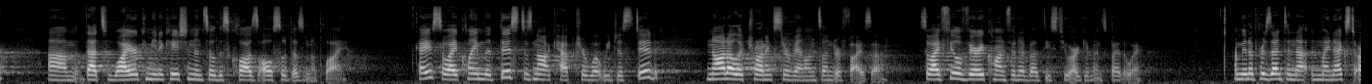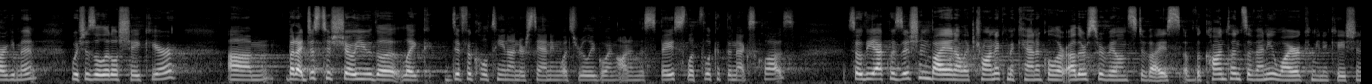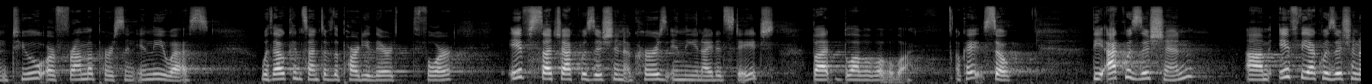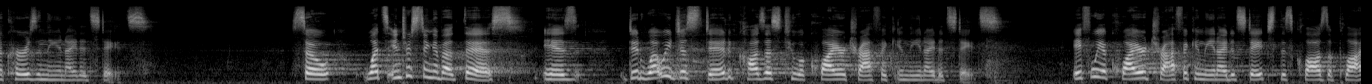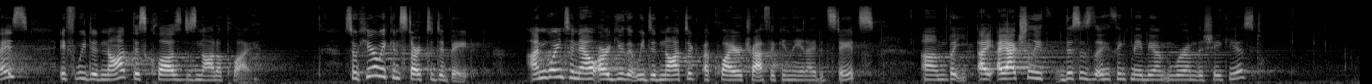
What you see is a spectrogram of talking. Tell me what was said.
um, that's wire communication, and so this clause also doesn't apply. Okay, so I claim that this does not capture what we just did, not electronic surveillance under FISA. So I feel very confident about these two arguments, by the way. I'm going to present my next argument, which is a little shakier. Um, but I, just to show you the like, difficulty in understanding what's really going on in this space, let's look at the next clause. So the acquisition by an electronic, mechanical, or other surveillance device of the contents of any wire communication to or from a person in the US without consent of the party therefore, if such acquisition occurs in the United States, but blah, blah, blah, blah, blah. Okay, so the acquisition, um, if the acquisition occurs in the United States. So what's interesting about this is did what we just did cause us to acquire traffic in the United States? If we acquired traffic in the United States, this clause applies. If we did not, this clause does not apply. So here we can start to debate. I'm going to now argue that we did not acquire traffic in the United States. Um, but I, I, actually, this is, I think, maybe I'm, where I'm the shakiest.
